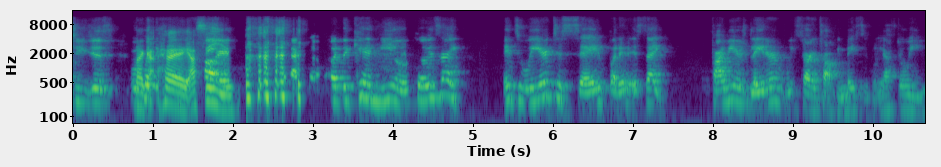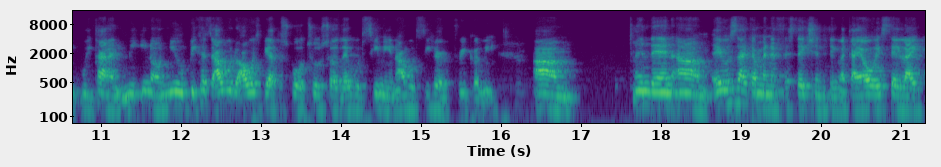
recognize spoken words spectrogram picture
She just like, hey, I see you. but the kid knew, so it's like it's weird to say, but it, it's like five years later we started talking basically after we we kind of you know knew because I would always be at the school too, so they would see me and I would see her frequently. Um, and then um, it was like a manifestation thing. Like I always say, like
